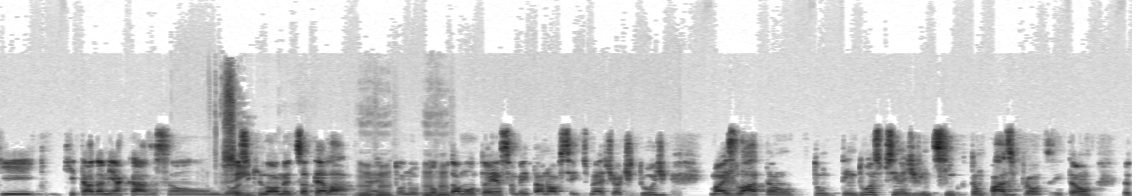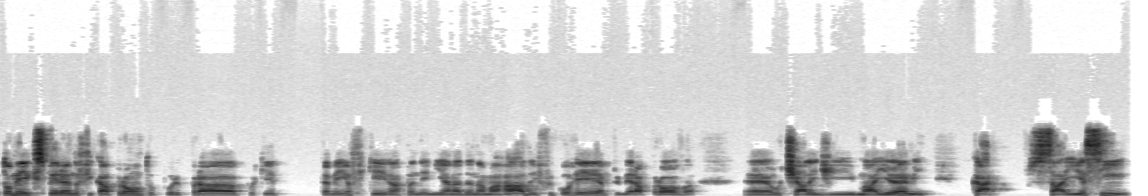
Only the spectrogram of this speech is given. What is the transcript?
que, que tá da minha casa. São 12 Sim. quilômetros até lá. Uhum, né? Eu tô no topo uhum. da montanha, São Bento tá a 900 metros de altitude, mas lá tão, tão, tem duas piscinas de 25 que estão quase prontas. Então, eu tô meio que esperando ficar pronto, por, pra, porque também eu fiquei na pandemia nadando amarrado e fui correr a primeira prova, é, o Challenge Miami. Cara, saí assim,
